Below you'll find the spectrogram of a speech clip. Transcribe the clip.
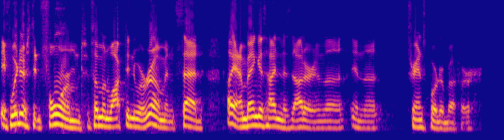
If we're just informed, if someone walked into a room and said, "Oh yeah, M'Benga's hiding his daughter in the in the transporter buffer.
